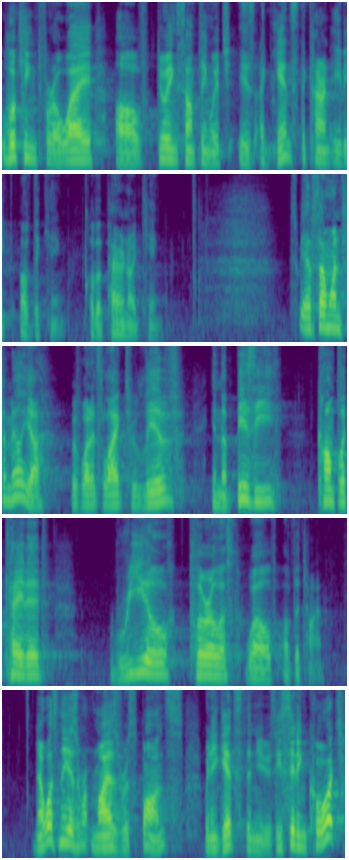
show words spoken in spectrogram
looking for a way of doing something which is against the current edict of the king, of a paranoid king. So we have someone familiar with what it's like to live in the busy, complicated, real pluralist world of the time. Now, what's Nehemiah's response when he gets the news? He's sitting court,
